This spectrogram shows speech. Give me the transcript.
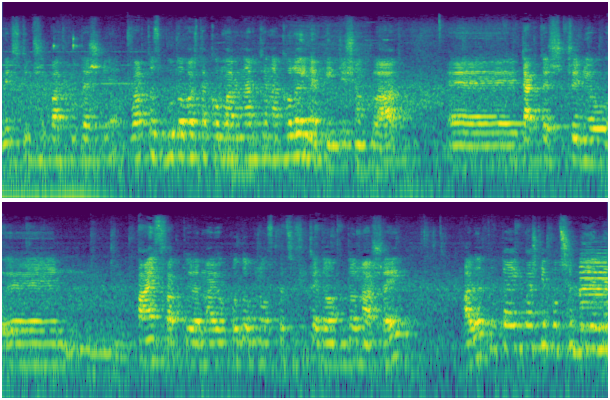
Więc w tym przypadku też nie. Warto zbudować taką marynarkę na kolejne 50 lat. E, tak też czynią e, państwa, które mają podobną specyfikę do, do naszej. Ale tutaj właśnie potrzebujemy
